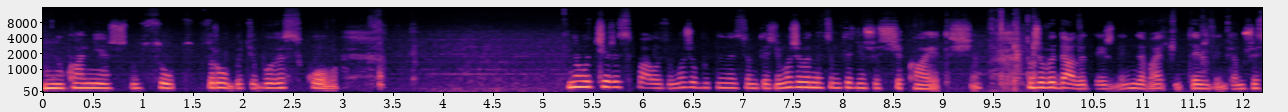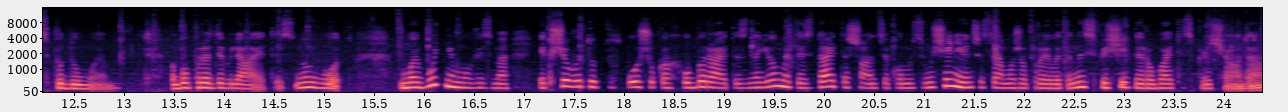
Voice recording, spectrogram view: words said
Ну, звісно, суд зробить обов'язково. Ну, от через паузу, може бути не на цьому тижні. Може, ви на цьому тижні щось чекаєте ще. Може, ви дали тиждень, давайте тиждень там щось подумаємо. Або передивляєтесь. Ну от. В майбутньому візьме, якщо ви тут в пошуках обираєте, знайомитесь, дайте шанс якомусь мужчині, він ще себе може проявити. Не спішіть, не рубайте з плеча, да?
